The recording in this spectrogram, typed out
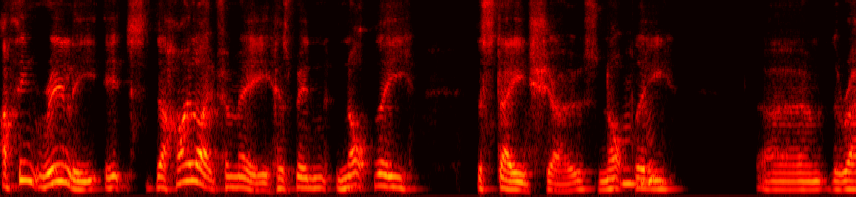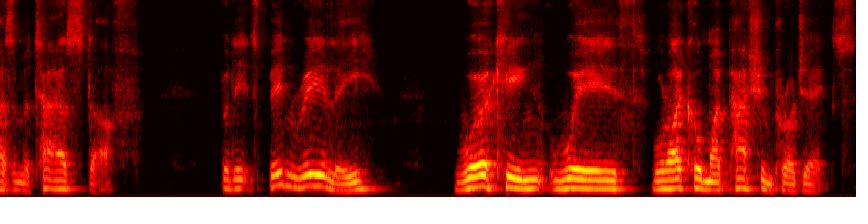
I think really it's the highlight for me has been not the the stage shows, not mm-hmm. the um, the razzmatazz stuff, but it's been really working with what I call my passion projects,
